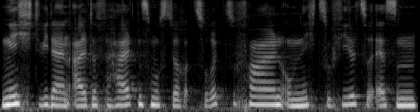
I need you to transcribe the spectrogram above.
nicht wieder in alte Verhaltensmuster zurückzufallen, um nicht zu viel zu essen,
